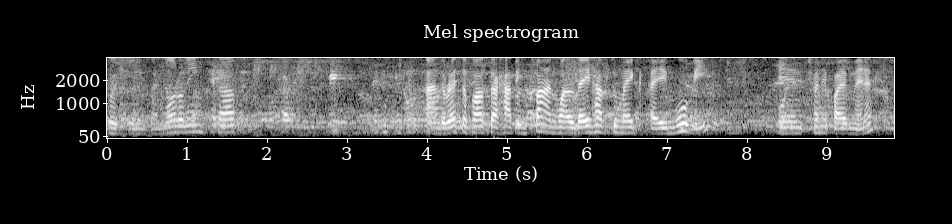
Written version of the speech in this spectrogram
Doing some modeling stuff. And the rest of us are having fun while they have to make a movie in 25 minutes.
